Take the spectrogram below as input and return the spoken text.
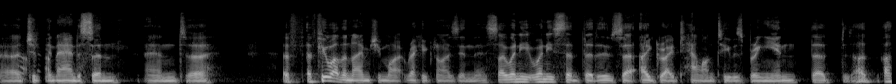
uh, Gillian Anderson and uh, a, f- a few other names you might recognise in there. So when he when he said that it was a A grade talent he was bringing in, the, I, I,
